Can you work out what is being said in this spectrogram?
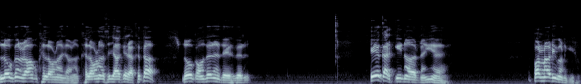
ਲੋਕਾਂ ਨੂੰ ਰਾਮ ਖਿਲਾਉਣਾ ਜਾਣਾ, ਖਿਲਾਉਣਾ ਸਜਾ ਕੇ ਰੱਖਤਾ। ਲੋਕ ਆਉਂਦੇ ਨੇ, ਦੇਖਦੇ ਨੇ। ਇਹ ਘਰ ਕੀ ਨਾਰ ਨਹੀਂ ਹੈ। ਪਰਨਾੜੀ ਬਣ ਗਈ ਹੁਣ।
